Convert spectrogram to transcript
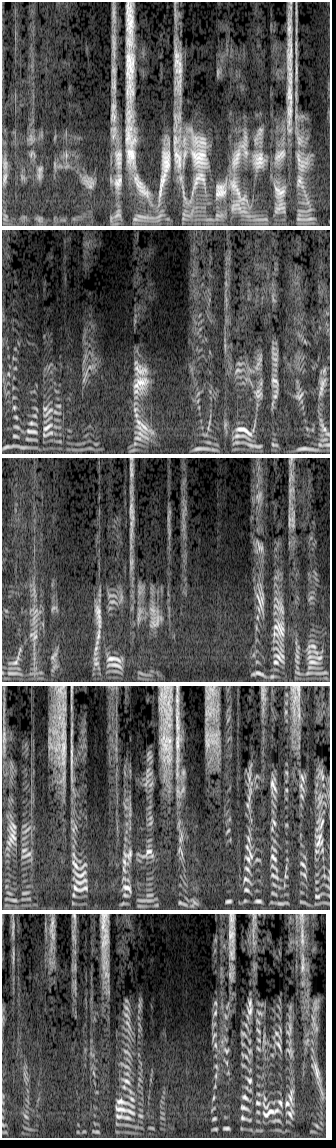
Figures you'd be here. Is that your Rachel Amber Halloween costume? You know more about her than me. No. You and Chloe think you know more than anybody. Like all teenagers. Leave Max alone, David. Stop threatening students. He threatens them with surveillance cameras, so he can spy on everybody. Like he spies on all of us here.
